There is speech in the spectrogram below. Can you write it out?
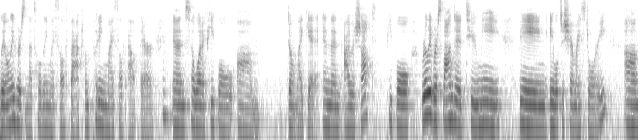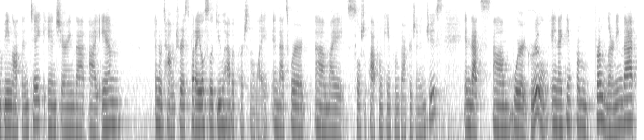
the, only person that's holding myself back from putting myself out there. Mm-hmm. And so, what if people um, don't like it? And then I was shocked. People really responded to me being able to share my story, um, being authentic, and sharing that I am an optometrist, but I also do have a personal life, and that's where um, my social platform came from, Dr. Jen and Juice, and that's um, where it grew. And I think from from learning that,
